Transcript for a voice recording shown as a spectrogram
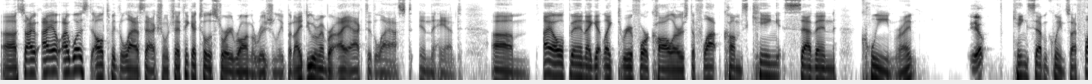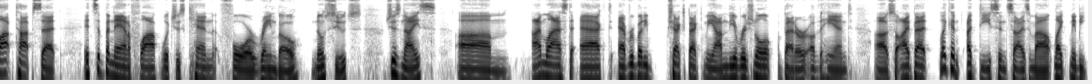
Uh, so I, I I was ultimately the last action, which I think I told the story wrong originally, but I do remember I acted last in the hand. Um, I open, I get like three or four callers. The flop comes king seven queen, right? Yep. King seven queen. So I flop top set. It's a banana flop, which is Ken for rainbow, no suits, which is nice. Um, I'm last to act. Everybody checks back to me. I'm the original better of the hand. Uh, so I bet like a, a, decent size amount, like maybe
